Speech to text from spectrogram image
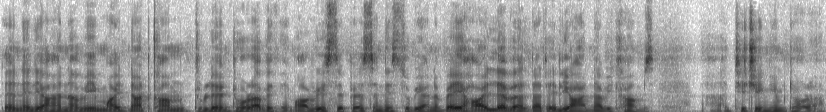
then Eliyahu Hanavi might not come to learn Torah with him. Obviously, the person needs to be on a very high level that Eliyahu Hanavi comes uh, teaching him Torah.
